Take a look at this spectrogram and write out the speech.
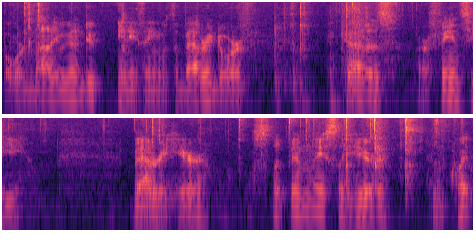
But we're not even going to do anything with the battery door because our fancy battery here will slip in nicely here and quite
